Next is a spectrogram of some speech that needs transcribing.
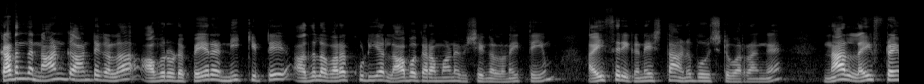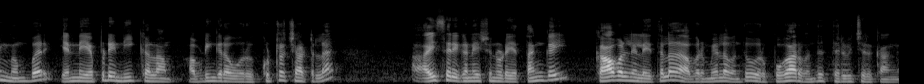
கடந்த நான்கு ஆண்டுகளாக அவரோட பெயரை நீக்கிட்டு அதில் வரக்கூடிய லாபகரமான விஷயங்கள் அனைத்தையும் ஐசரி கணேஷ் தான் அனுபவிச்சுட்டு வர்றாங்க. நான் லைஃப் டைம் மெம்பர் என்னை எப்படி நீக்கலாம் அப்படிங்கிற ஒரு குற்றச்சாட்டில் ஐசரி கணேசனுடைய தங்கை காவல் நிலையத்தில் அவர் மேலே வந்து ஒரு புகார் வந்து தெரிவிச்சிருக்காங்க.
